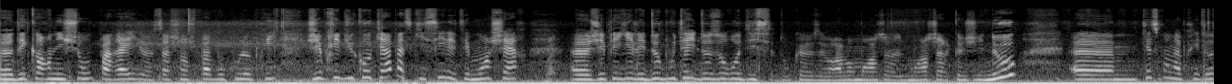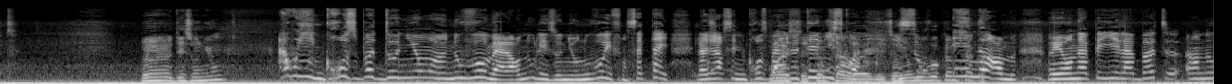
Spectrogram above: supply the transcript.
Euh, des cornichons, pareil, euh, ça change pas beaucoup le prix. J'ai pris du coca parce qu'ici, il était moins cher. Euh, J'ai payé les deux bouteilles 2,10€, donc euh, c'est vraiment moins, moins cher que chez nous. Qu'est-ce qu'on a pris d'autre? Des oignons Ah oui, une grosse botte d'oignons euh, nouveaux. Mais alors nous, les oignons nouveaux, ils font cette taille. Là, genre, c'est une grosse balle Ouais, de tennis, ça, quoi. ouais, ils sont ça, quoi. énormes. Et on a payé la botte 1,30€.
